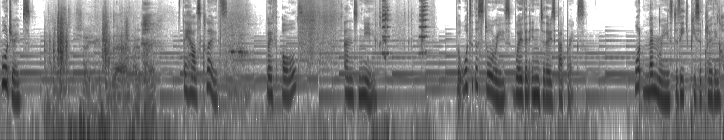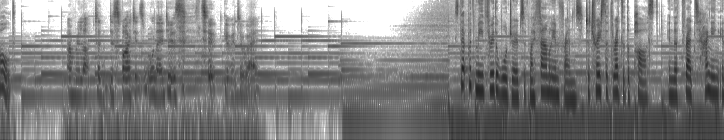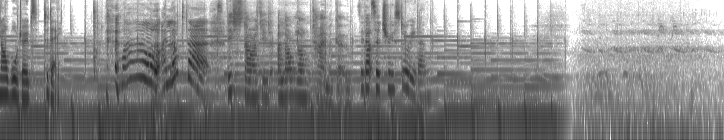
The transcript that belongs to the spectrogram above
Wardrobes. Show you there and open it. They house clothes, both old and new. But what are the stories woven into those fabrics? What memories does each piece of clothing hold? I'm reluctant, despite its worn edges, to give it away. Step with me through the wardrobes of my family and friends to trace the threads of the past in the threads hanging in our wardrobes today. Wow, I loved that. This started a long, long time ago. So that's a true story then.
